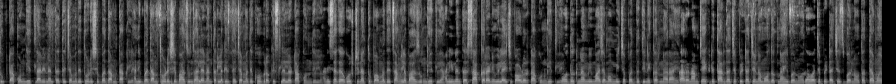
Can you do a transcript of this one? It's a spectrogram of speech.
तूप टाकून घेतलं आणि नंतर त्याच्यामध्ये थोडेसे बदाम टाकले. आणि बदाम थोडेसे भाजून झाल्यानंतर लगेच त्याच्यामध्ये खोबरं किसलेलं टाकून दिलं. आणि सगळ्या गोष्टींना तुपामध्ये चांगल्या भाजून घेतल्या. आणि नंतर साखर आणि विलायची पावडर टाकून घेतली. मोदक ना मी माझ्या मम्मीच्या पद्धतीने करणार आहे. कारण आमच्या इकडे तांदळाच्या पिठाचे ना मोदक नाही बनवत. गव्हाच्या पिठाचेच बनवतात. त्यामुळे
